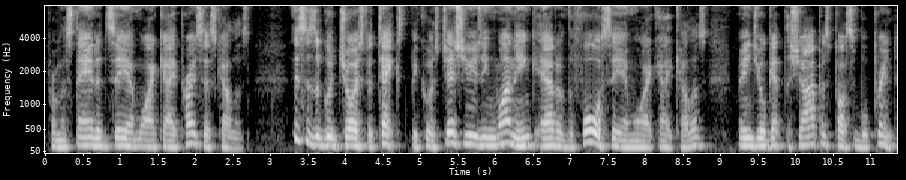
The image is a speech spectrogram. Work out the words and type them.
from the standard CMYK process colours. This is a good choice for text because just using one ink out of the four CMYK colours means you'll get the sharpest possible print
